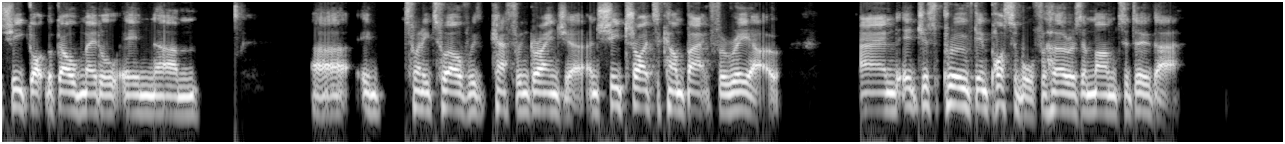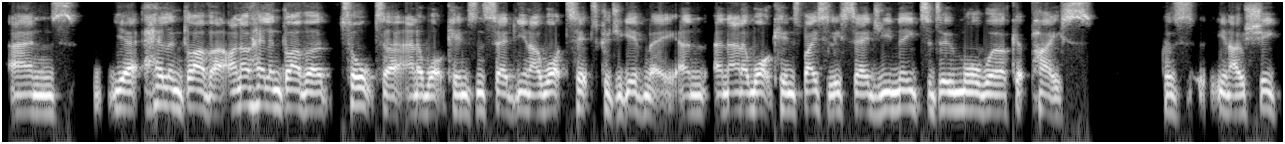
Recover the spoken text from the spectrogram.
She got the gold medal in um, uh, in 2012 with Katherine Grainger, and she tried to come back for Rio, and it just proved impossible for her as a mum to do that. And yeah, Helen Glover. I know Helen Glover talked to Anna Watkins and said, you know, what tips could you give me? And and Anna Watkins basically said, you need to do more work at pace because you know she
